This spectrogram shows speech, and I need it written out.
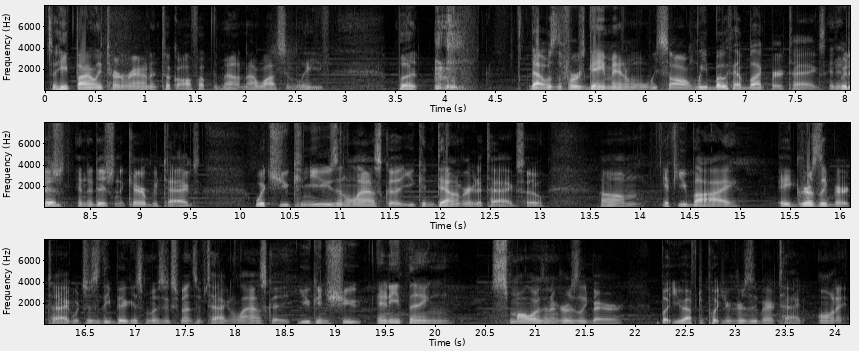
So he finally turned around and took off up the mountain. I watched him leave, but that was the first game animal we saw, and we both have black bear tags. In addition, in addition to caribou tags, which you can use in Alaska, you can downgrade a tag. So um, if you buy a grizzly bear tag, which is the biggest, most expensive tag in Alaska, you can shoot anything smaller than a grizzly bear, but you have to put your grizzly bear tag on it.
